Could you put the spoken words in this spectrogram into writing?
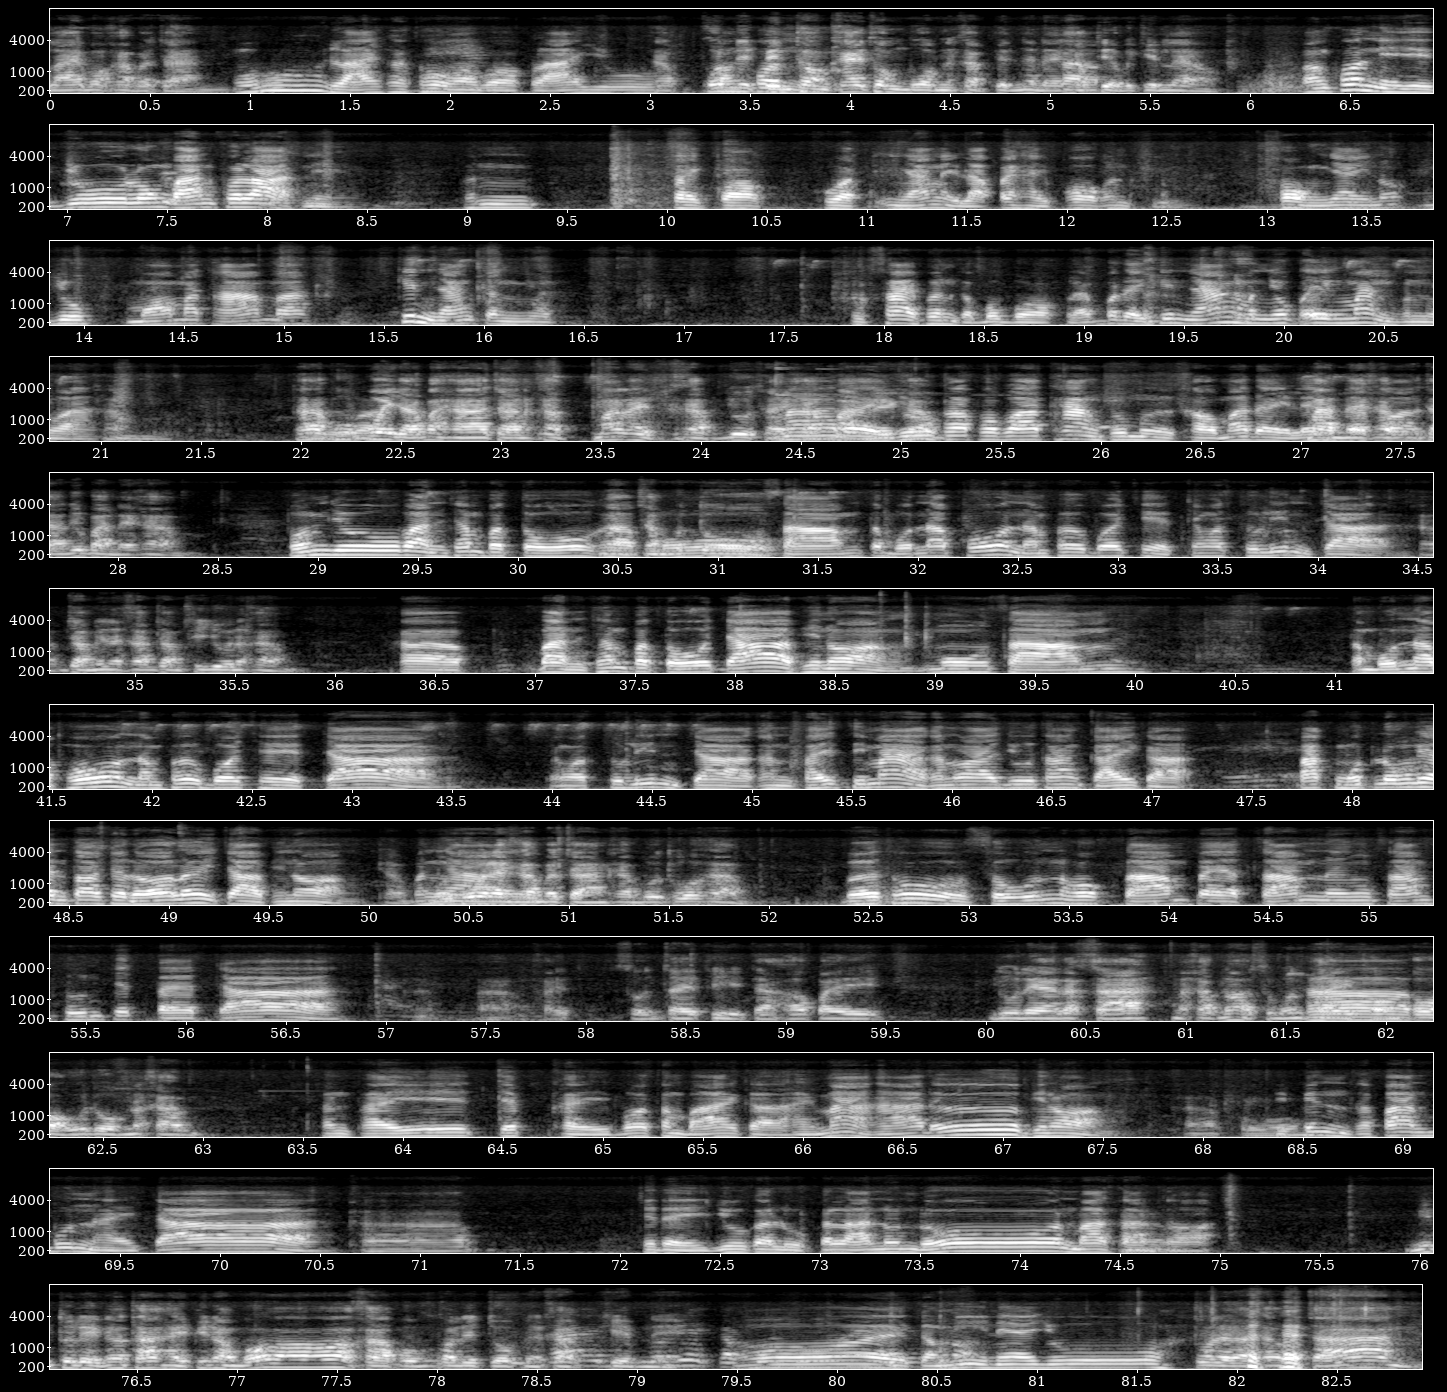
หลายบ่ครับอาจารย์ โอ้ยหลายเขาโทรมาบอกหลายอยู่ครับ คนที่เป็นท้องไข้ท้องบวมนะครับ เป็นยังไงคครัรับบที่เอาไปกินแล้ว บางคนนี่อยู่โรงพยาบาลโคราชนี่เพิ่นใส่กรอกขวดอีหยังนี่ล่ะไปให้พ่อเพิ่นกินท้องใหญ่เนาะยุบหมอมาถามว่ากินหยังจังยุบ ลูกชายเพิ่นก็บ่บอกแหล้วบ่ได้กินหยังมันยุบเองมันเพิ่นว่าครับ ถ้าผู้ป่วยอยากมาหาอาจารย์ครับ มาได้ครับอยู่ไสมาครับบ้านได้ไหนอคยู่รับครับเพราะว่าทางชั่วมือเข้ามาได้แล้วบ้านไหนครับแต่ก่อนอาจารย์อยู่บ้านไหนครับ ผมอยู่บ้านชัมปะโตครับบ้านชัมหปะโต มู่สามตำบลนาโพนอำเภอบัวเชษจังหวัดสุรินทร์จ้าครับจำนี่นะครับจำที่อยู่นะครับครับบ้านชัมปะโตจ้าพี่น้องหมู่สามตำบลนาโพนอำเภอบัวเชษจ้า จังหวัดสุรินทร์จ้าคันไผสิมาคันว่าอยู่ทางไกลกะ ปักหมุดโรงเรียนต่อชะดอเลยจ้าพี่น้อง ครับมันโบง่าโทรอะไรยครับอาจารย์ครับโบโทรครับเบอร์โทรศูนย์หกสามแปดสามหนึ่งสามศูนย์เจ็ดแปดจ้า อ่าใครสนใจที่จะเอาไปดูแลรักษานะครับเนอกสมุนไพรครับของพ่ออุดมนะครับคันไผเจ็บไข้บ่สำบายก็ให้มาหาเด้อพี่น้องครับผมสิเป็นสะพานบุญให้จ้า ครับ จะได้อยู่กับลูกกับหลานโดนๆมาสานเถาะ มีตัวเลขแนวทางให้พี่น้องบ่ครับผมก่อนจะจบเนะครับเกมนี้โอ้ยก็มีแน่อยู่ตัวอะไรครับอาจารย์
